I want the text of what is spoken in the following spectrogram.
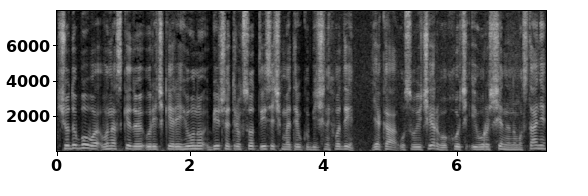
Щодобово вона скидує у річки регіону більше 300 тисяч метрів кубічних води, яка у свою чергу, хоч і в розчиненому стані,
